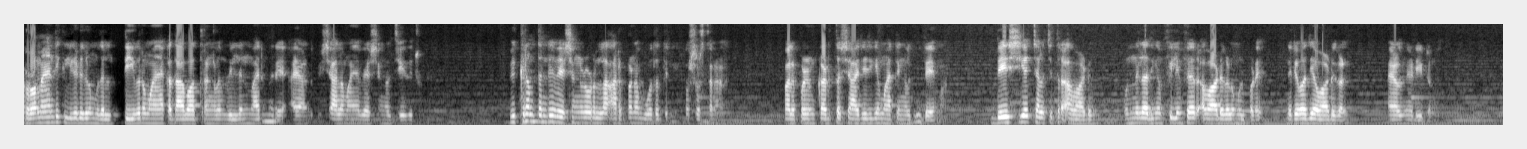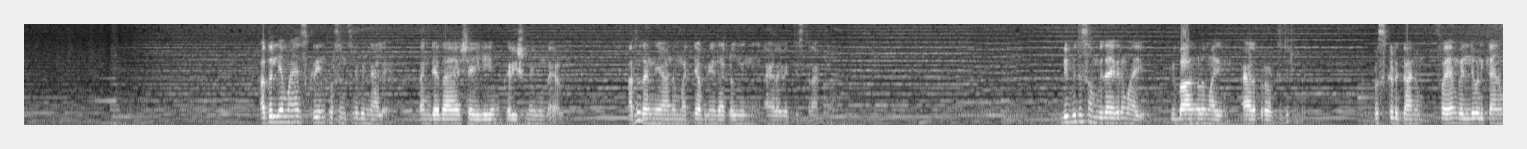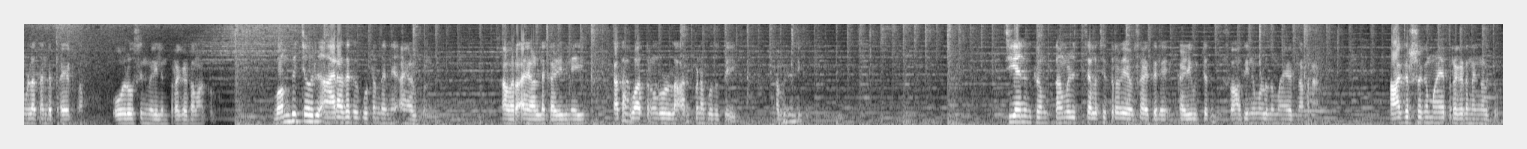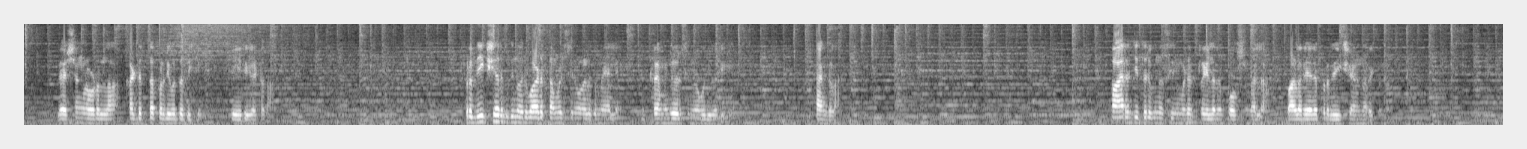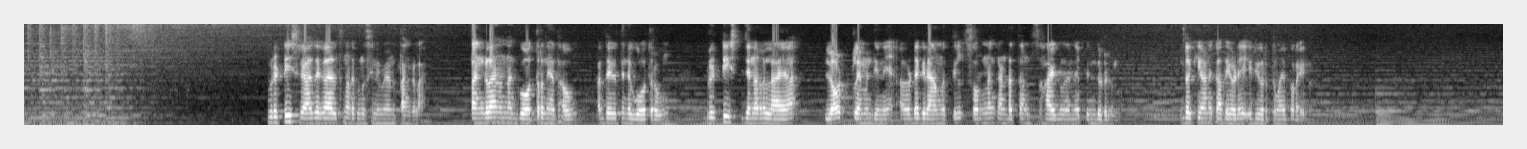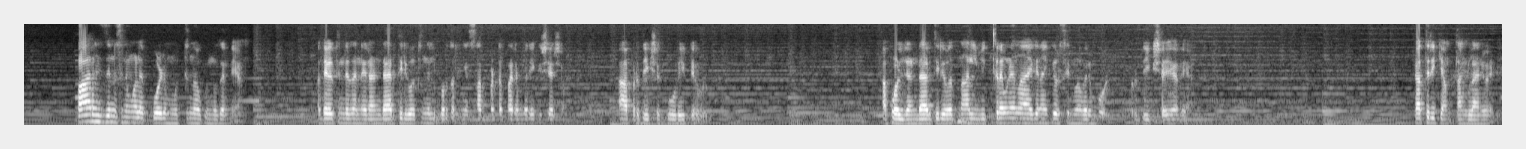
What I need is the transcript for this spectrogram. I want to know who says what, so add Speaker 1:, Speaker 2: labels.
Speaker 1: Romantic ലീഡുകൾ മുതൽ തീവ്രമായ കഥാപാത്രങ്ങളും വില്ലന്മാരും വരെ അയാൾ വിശാലമായ വേഷങ്ങൾ ചെയ്തിട്ടുണ്ട്. വിക്രം തന്റെ വേഷങ്ങളോടുള്ള അർപ്പണബോധത്തിന് പ്രശസ്തനാണ്. പലപ്പോഴും കടുത്ത ശാരീരിക മാറ്റങ്ങൾക്ക് വിധേയമാണ്. ദേശീയ ചലച്ചിത്ര അവാർഡും ഒന്നിലധികം ഫിലിംഫെയർ അവാർഡുകളും ഉൾപ്പെടെ നിരവധി അവാർഡുകൾ അയാൾ നേടിയിട്ടുണ്ട്. അതുല്യമായ സ്ക്രീൻ പ്രസൻസിന് പിന്നാലെ തന്റെതായ ശൈലിയും കരീഷ്മയും ഉണ്ട് അയാൾ അത് തന്നെയാണ് മറ്റ് അഭിനേതാക്കളിൽ നിന്ന് അയാളെ വ്യത്യസ്തനാക്കുന്നത്. വിവിധ സംവിധായകരുമായും വിഭാഗങ്ങളുമായും അയാൾ പ്രവർത്തിച്ചിട്ടുണ്ട്. റിസ്ക് എടുക്കാനും സ്വയം വെല്ലുവിളിക്കാനുമുള്ള തന്റെ പ്രയത്നം ഓരോ സിനിമയിലും പ്രകടമാക്കുന്നു. വമ്പിച്ച ഒരു ആരാധക കൂട്ടം തന്നെ അയാൾക്കുണ്ട്. അവർ അയാളുടെ കഴിവിനെയും കഥാപാത്രങ്ങളോടുള്ള അർപ്പണബോധത്തെയും അഭിനന്ദിക്കുന്നു. ചിയാൻ വിക്രം തമിഴ് ചലച്ചിത്ര വ്യവസായത്തിലെ കഴിവുറ്റതും സ്വാധീനമുള്ളതുമായ നടനാണ്. ആകർഷകമായ പ്രകടനങ്ങൾക്കും വേഷങ്ങളോടുള്ള കടുത്ത പ്രതിബദ്ധതയ്ക്കും പേരുകേട്ടതാണ് പ്രതീക്ഷ അർപ്പിക്കുന്ന ഒരുപാട് തമിഴ് സിനിമകൾക്ക് മേലെ വിക്രമിന്റെ ഒരു സിനിമ കൂടി വരിക തങ്കളാണ്. പാരഞ്ചിത്ത് ഒരുക്കുന്ന സിനിമയുടെ ട്രെയിലറും പോസ്റ്ററും എല്ലാം വളരെയേറെ പ്രതീക്ഷയാണ് നിറയ്ക്കുന്നത്. ബ്രിട്ടീഷ് രാജകാലത്ത് നടക്കുന്ന സിനിമയാണ് തങ്കളാൻ. തങ്കളാൻ എന്ന ഗോത്ര നേതാവും അദ്ദേഹത്തിന്റെ ഗോത്രവും ബ്രിട്ടീഷ് ജനറലായ ലോർഡ് ക്ലെമന്റിനെ അവരുടെ ഗ്രാമത്തിൽ സ്വർണം കണ്ടെത്താൻ സഹായിക്കുന്നതിനെ പിന്തുടരുന്നു. ഇതൊക്കെയാണ് കഥയുടെ ഇതിവൃത്തമായി പറയുന്നത്. പാരഞ്ചിത്തിന്റെ സിനിമകൾ എപ്പോഴും ഉറ്റുനോക്കുന്നത് തന്നെയാണ്. അദ്ദേഹത്തിന്റെ തന്നെ രണ്ടായിരത്തി ഇരുപത്തൊന്നിൽ പുറത്തിറങ്ങിയ സർപ്പട്ട പരമ്പരയ്ക്ക് ശേഷം ആ പ്രതീക്ഷ കൂടിയിട്ടേ ഉള്ളൂ. അപ്പോൾ രണ്ടായിരത്തി ഇരുപത്തിനാലിൽ വിക്രമിനെ നായകനാക്കിയ ഒരു സിനിമ വരുമ്പോൾ പ്രതീക്ഷയേറെയാണ്. കാത്തിരിക്കാം തങ്കളാന് വേണ്ടി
